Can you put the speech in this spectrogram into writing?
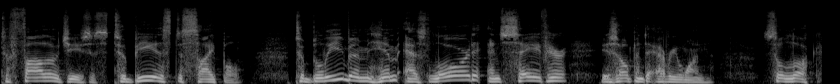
to follow Jesus to be his disciple to believe in him as Lord and Savior is open to everyone. So look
